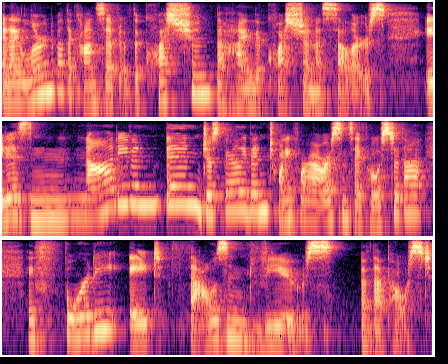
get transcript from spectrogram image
And I learned about the concept of the question behind the question as sellers. It has not even been, just barely been 24 hours since I posted that. I have 48,000 views of that post.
